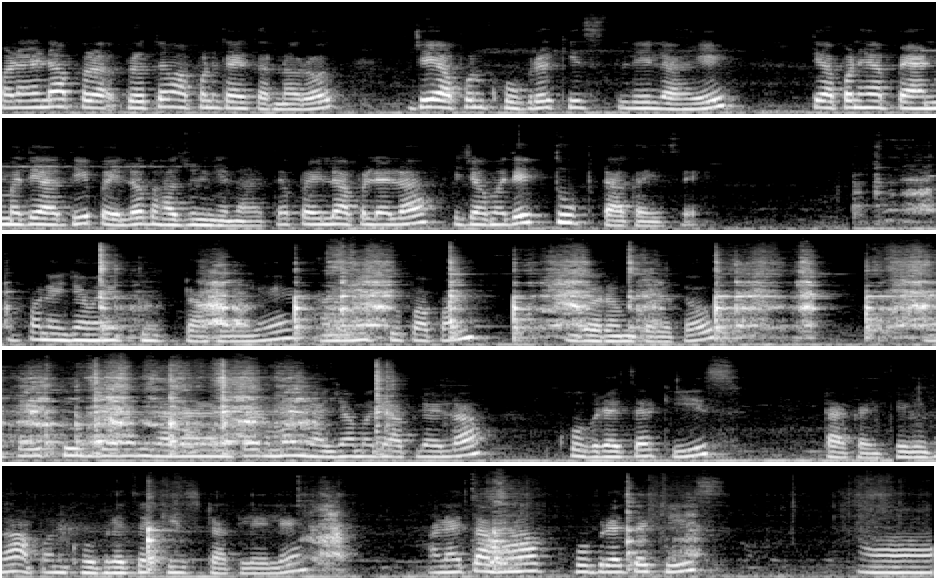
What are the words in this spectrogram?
पण आहे ना प्र प्रथम आपण काय करणार आहोत जे आपण खोबरं किसलेलं आहे ते आपण ह्या पॅनमध्ये आधी पहिलं भाजून घेणार तर पहिलं आपल्याला ह्याच्यामध्ये तूप टाकायचं आहे. आपण ह्याच्यामध्ये तूप टाकलेलं आहे आणि तूप आपण गरम करत आहोत. आता हे तूप गरम झाल्यानंतर मग ह्याच्यामध्ये आपल्याला खोबऱ्याचा किस टाकायचा आहे. बघा आपण खोबऱ्याचा किस टाकलेला आहे. आणि आता हा खोबऱ्याचा किस अं,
